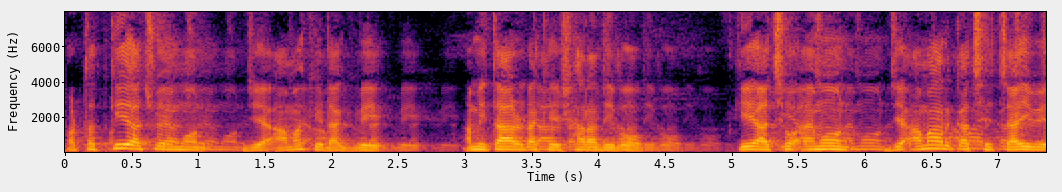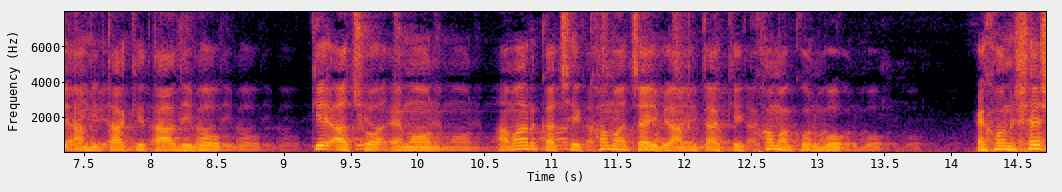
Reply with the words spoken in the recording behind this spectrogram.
অর্থাৎ কে আছো এমন যে আমাকে ডাকবে? আমি তার ডাকে সাড়া দিব। কে আছো এমন যে আমার কাছে চাইবে আমি তাকে তা দিব। কে আছো এমন? আমার কাছে ক্ষমা চাইবে, আমি তাকে ক্ষমা করব। এখন শেষ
